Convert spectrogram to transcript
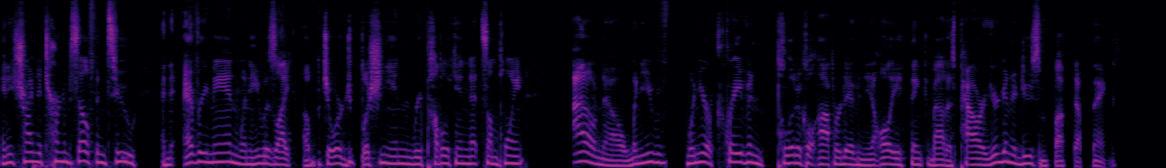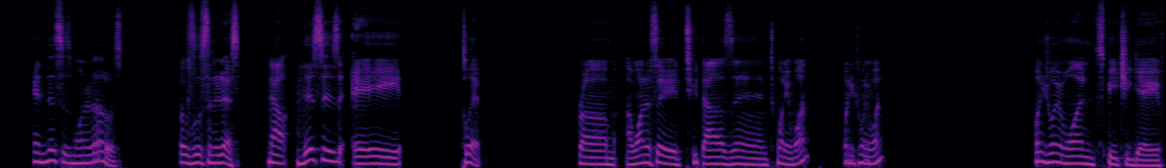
And he's trying to turn himself into an everyman when he was like a George Bushian Republican at some point. I don't know. When you when you're a craven political operative and you know, all you think about is power, you're gonna do some fucked up things. And this is one of those. Let's listen to this. Now, this is a clip from I want to say 2021, 2021, 2021 speech he gave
